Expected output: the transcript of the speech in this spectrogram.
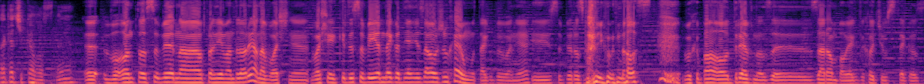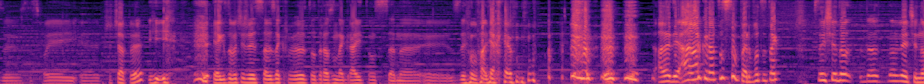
Taka ciekawostka, nie? Y, Bo on to sobie na planie Mandaloriana właśnie, właśnie kiedy sobie jednego dnia nie założył hełmu, tak było, nie? I sobie rozwalił nos, bo chyba o drewno z, zarąbał, jak wychodził z tego, z, ze swojej y, przyczepy i jak zobaczyli, że jest cały zakrwawiony, to od razu nagrali tą scenę y, zdejmowania hełmu. ale nie, ale akurat to super, bo to tak w sensie, no, no, no wiecie, no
